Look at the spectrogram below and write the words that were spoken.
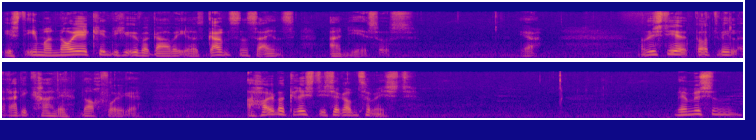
ist immer neue kindliche Übergabe ihres ganzen Seins an Jesus. Und wisst ihr, Gott will radikale Nachfolge. Ein halber Christ ist ja ganz Mist. Wir müssen,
